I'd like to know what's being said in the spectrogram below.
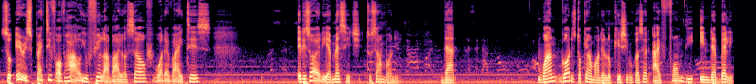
So, irrespective of how you feel about yourself, whatever it is, it is already a message to somebody that one, God is talking about the location because said, I formed thee in the belly.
